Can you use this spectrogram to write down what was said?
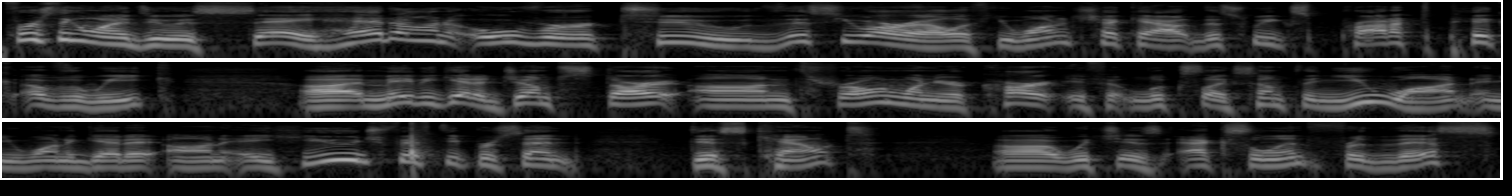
First thing I want to do is say head on over to this URL if you want to check out this week's product pick of the week. Uh, maybe get a jump start on throwing one in your cart if it looks like something you want and you want to get it on a huge 50% discount, uh, which is excellent for this.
